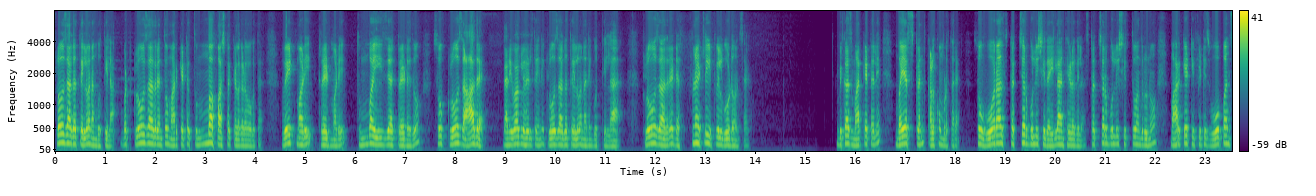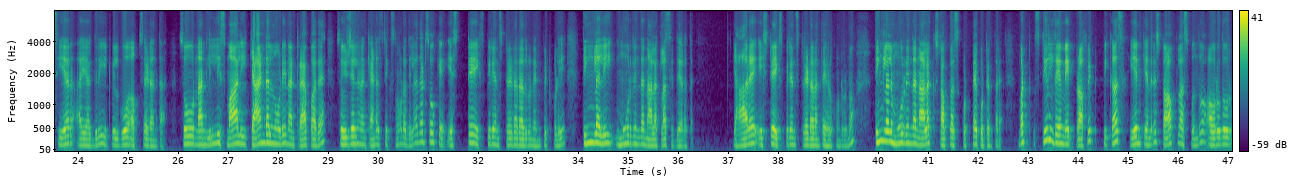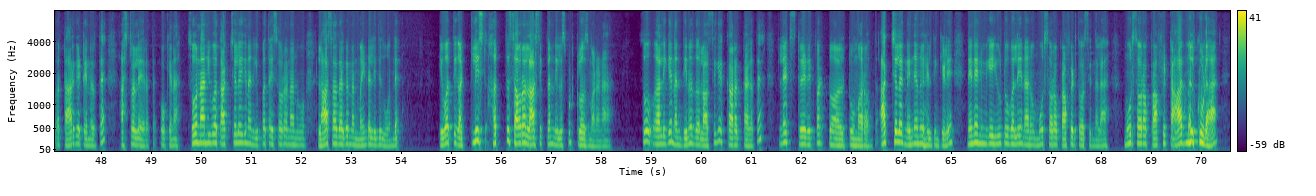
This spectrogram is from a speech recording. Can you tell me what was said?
ಕ್ಲೋಸ್ ಆಗುತ್ತೆ ಇಲ್ವೋ ನಂಗೆ ಗೊತ್ತಿಲ್ಲ. ಬಟ್ ಕ್ಲೋಸ್ ಆದ್ರಂತೂ ಮಾರ್ಕೆಟಿಗೆ ತುಂಬ ಫಾಸ್ಟಾಗಿ ಕೆಳಗಡೆ ಹೋಗುತ್ತೆ. ವೆಯ್ಟ್ ಮಾಡಿ ಟ್ರೇಡ್ ಮಾಡಿ. ತುಂಬ ಈಸಿಯಾಗಿ ಟ್ರೇಡ್ ಇದು. ಸೊ ಕ್ಲೋಸ್ ಆದರೆ, ನಾನು ಇವಾಗಲೂ ಹೇಳ್ತಾ ಇದ್ದೀನಿ ಕ್ಲೋಸ್ ಆಗುತ್ತೆ ಇಲ್ವೋ ನನಗೆ ಗೊತ್ತಿಲ್ಲ. ಕ್ಲೋಸ್ ಆದರೆ definitely it will go down side because ಮಾರ್ಕೆಟಲ್ಲಿ buyer strength ಕಳ್ಕೊಂಡ್ಬಿಡ್ತಾರೆ. So over all structure bullish ಇದೆ, ಇಲ್ಲ ಅಂತ ಹೇಳೋದಿಲ್ಲ. ಸ್ಟ್ರಕ್ಚರ್ ಬುಲಿಶ್ ಇತ್ತು ಅಂದ್ರೂ market if it is open here I agree it will go up side ಅಂತ. ಸೊ ನಾನು ಇಲ್ಲಿ ಸ್ಮಾಲ್ ಈ ಕ್ಯಾಂಡಲ್ ನೋಡಿ ನಾನು ಟ್ರ್ಯಾಪ್ ಆದೆ. ಸೊ ಯೂಶಲಿ ನಾನು ಕ್ಯಾಂಡಲ್ ಸ್ಟಿಕ್ಸ್ ನೋಡೋದಿಲ್ಲ. ದಟ್ಸ್ ಓಕೆ ಎಷ್ಟೇ ಎಕ್ಸ್ಪೀರಿಯನ್ಸ್ ಟ್ರೇಡರ್ ಆದರೂ ನೆನ್ಪಿಟ್ಕೊಳ್ಳಿ. ತಿಂಗಳಲ್ಲಿ ಮೂರರಿಂದ ನಾಲ್ಕು ಕ್ಲಾಸ್ ಇದ್ದೇ ಇರುತ್ತೆ. ಯಾರೇ ಎಷ್ಟೇ ಎಕ್ಸ್ಪೀರಿಯನ್ಸ್ ಟ್ರೇಡರ್ ಅಂತ ಹೇಳ್ಕೊಂಡ್ರು ತಿಂಗಳಲ್ಲಿ ಮೂರರಿಂದ ನಾಲ್ಕು ಸ್ಟಾಪ್ ಲಾಸ್ ಕೊಟ್ಟೇ ಕೊಟ್ಟಿರ್ತಾರೆ. But still they make profit because ಏನಕ್ಕೆ ಅಂದರೆ ಸ್ಟಾಪ್ ಲಾಸ್ ಬಂದು ಅವ್ರದ್ದು ಟಾರ್ಗೆಟ್ ಏನಿರುತ್ತೆ, ಅಷ್ಟರಲ್ಲೇ ಇರುತ್ತೆ. ಓಕೆನಾ ಸೊ ನಾನು ಇವತ್ತು ಆ್ಯಕ್ಚುಲಾಗಿ ನನಗೆ ಇಪ್ಪತ್ತೈದು ಸಾವಿರ ನಾನು ಲಾಸ್ ಆದಾಗ ನನ್ನ ಮೈಂಡಲ್ಲಿ ಇದ್ದಿದ್ದು ಒಂದೇ. ಇವತ್ತಿಗೆ ಅಟ್ಲೀಸ್ಟ್ ಹತ್ತು ಸಾವಿರ ಲಾಸಿಗೆ ತಂದು ನಿಲ್ಲಿಸ್ಬಿಟ್ಟು ಕ್ಲೋಸ್ ಮಾಡೋಣ. ಸೊ ಅಲ್ಲಿಗೆ ನನ್ನ ದಿನದ ಲಾಸಿಗೆ ಕರೆಕ್ಟ್ ಆಗುತ್ತೆ. Let's trade it for tomorrow ಅಂತ. ಆ್ಯಕ್ಚುಲಾಗಿ ನಿನ್ನೆನೂ ಹೇಳ್ತೀನಿ ಕೇಳಿ. ನಿನ್ನೆ ನಿಮಗೆ ಯೂಟ್ಯೂಬಲ್ಲಿ ನಾನು ಮೂರು ಸಾವಿರ ಪ್ರಾಫಿಟ್ ತೋರಿಸಿದ್ನಲ್ಲ. ಮೂರು ಸಾವಿರ ಪ್ರಾಫಿಟ್ ಆದಮೇಲೆ ಕೂಡ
